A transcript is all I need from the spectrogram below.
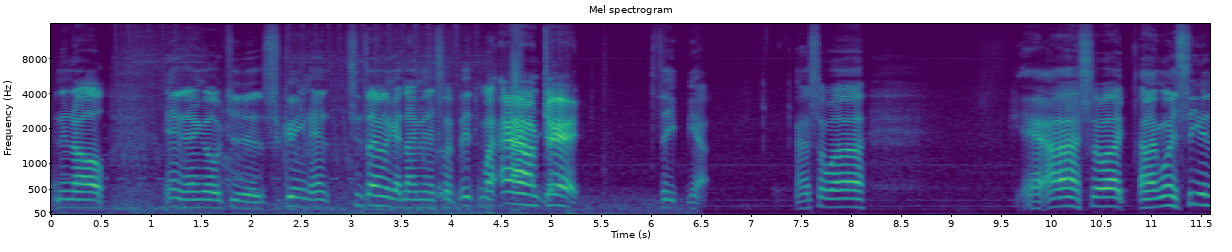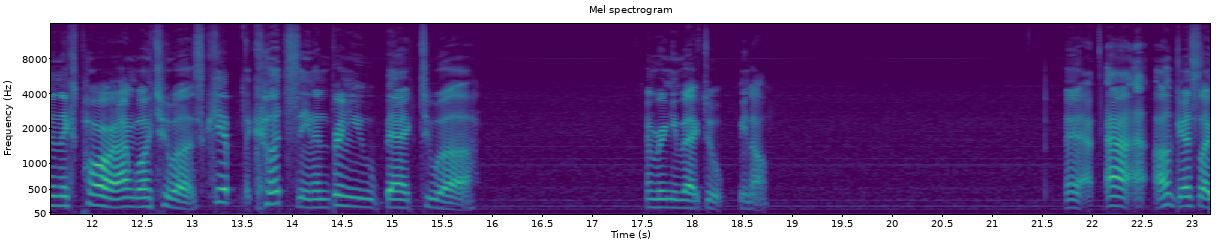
And then I'll... And then go to the screen. And since I only got 9 minutes left, it's my... Ah, I'm dead! See, yeah. Uh, so, uh... Yeah, uh, so uh, I'm going to see you in the next part. I'm going to uh, skip the cutscene and bring you back to, uh... And bring you back to, you know... Yeah, uh, I'll guess I,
